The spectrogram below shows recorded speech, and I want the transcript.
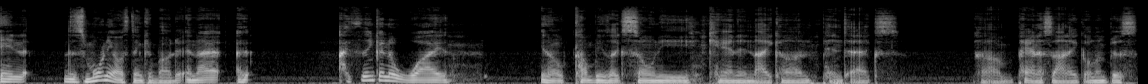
And this morning I was thinking about it, and I, I, I think I know why, you know, companies like Sony, Canon, Nikon, Pentax, um, Panasonic, Olympus,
